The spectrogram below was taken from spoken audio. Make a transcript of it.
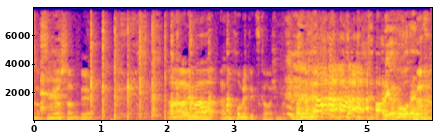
あの済みましたんであれはあの褒めて使わします ありがとうございます。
